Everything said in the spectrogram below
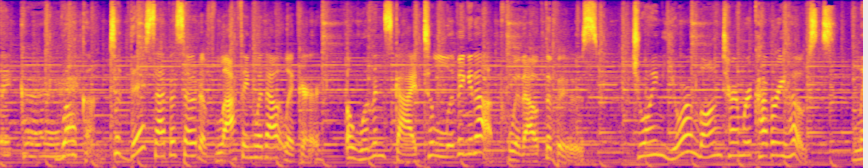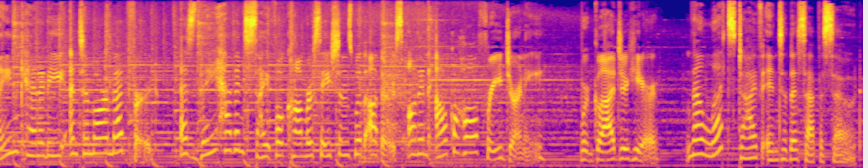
liquor. Welcome to this episode of Laughing Without Liquor, a woman's guide to living it up without the booze. Join your long term recovery hosts, Lane Kennedy and Tamar Medford, as they have insightful conversations with others on an alcohol free journey. We're glad you're here. Now let's dive into this episode.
